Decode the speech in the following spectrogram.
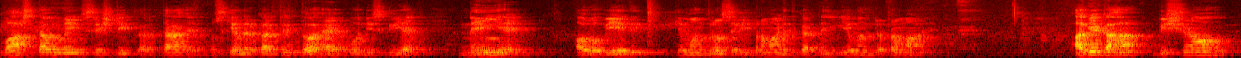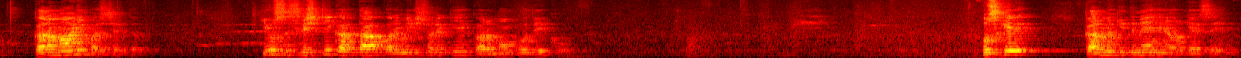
वास्तव में सृष्टि करता है, उसके अंदर कर्तृत्व है, वो निष्क्रिय नहीं है, और वो वेद के मंत्रों से भी प्रमाणित करते हैं, ये मंत्र प्रमाण है। आगे कहा, विष्णु कर्माणि पश्चित कि उस सृष्टिकर्ता परमेश्वर के कर्मों को देखो। उसके कर्म कितने हैं और कैसे हैं?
